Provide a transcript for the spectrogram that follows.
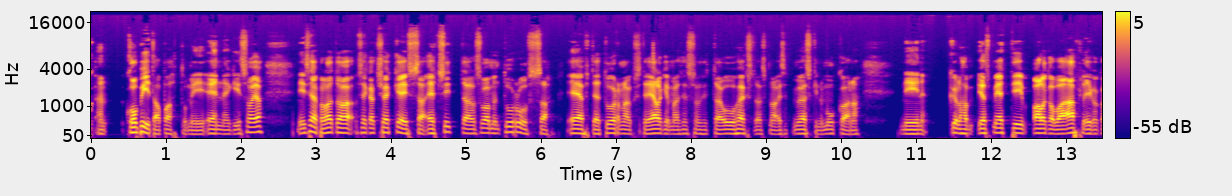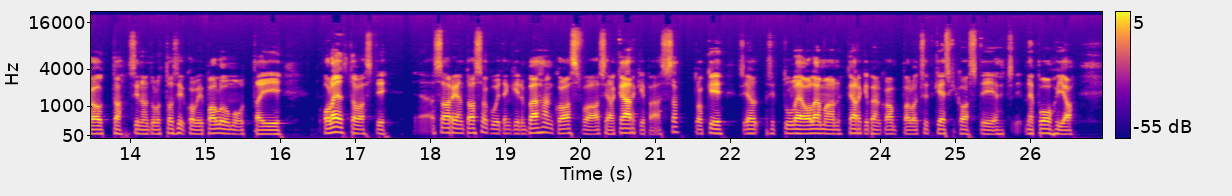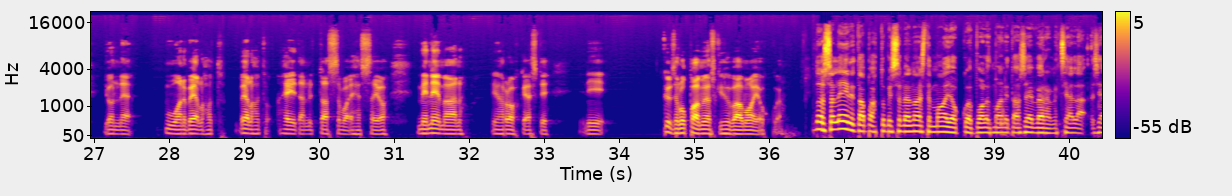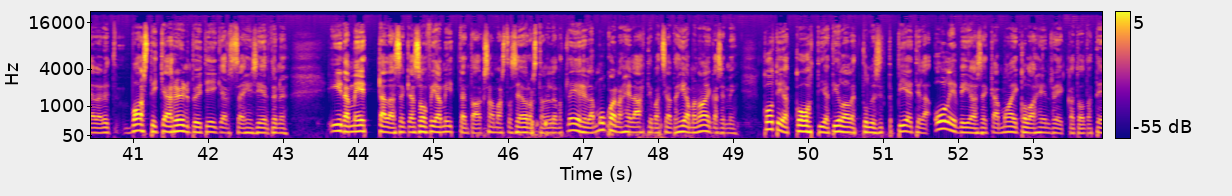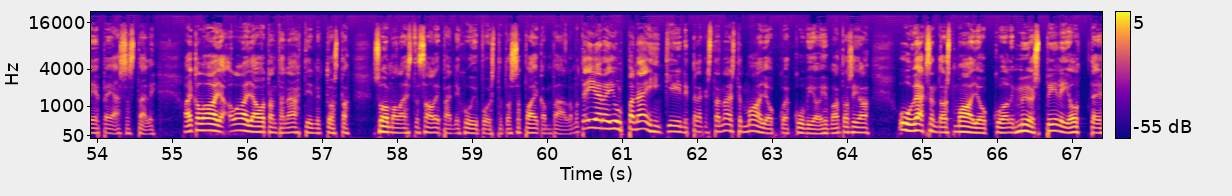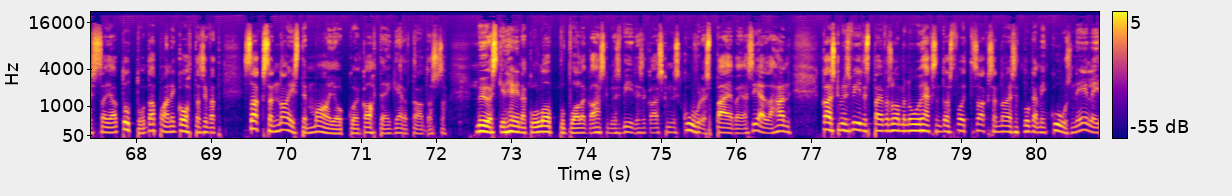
kovia tapahtumia ennen kisoja, niin siellä pelataan sekä Tsekeissä että sitten Suomen Turussa EFT-turnaukset ja jälkimmäisessä on sitten U19-naiset myöskin mukana, niin kyllähän jos miettii alkavaa f kautta, siinä on tullut tosi kovia paluumuuttajia, oletettavasti sarjan taso kuitenkin vähän kasvaa siellä kärkipäässä. Toki siellä sit tulee olemaan kärkipään kamppailut sit keskikastiin ja sit ne pohja, jonne muuan velhot, velhot heitä nyt tässä vaiheessa jo menemään ihan rohkeasti, niin kyllä se lupaa myöskin hyvää maajoukkuea. Noissa leiritapahtumissa vielä naisten maajoukkueen puolet mainitaan sen verran, että siellä, siellä nyt vastikään Rönpy Tigerseihin siirtynyt Iida Mettälä sekä Sofia Mittentaak samasta seurasta ne olivat leirillä mukana. He lähtivät sieltä hieman aikaisemmin kotia kohti ja tilalle tuli sitten Pietilä Olivia sekä Maikola Henriikka tuolta TPSstä. Eli aika laaja, laaja otanta nähtiin nyt tuosta suomalaisista salibändin huipuista tuossa paikan päällä. Mutta ei jäädä julppa näihin kiinni pelkästään naisten maajoukkuekuvioihin, vaan tosiaan U19 maajoukkue oli myös peliotteissa ja tuttuun tapaan niin kohtasivat Saksan naisten maajoukkueen kahteen kertaan tuossa myöskin heinäkuun loppupuolella 25. ja 26. päivä. Ja siellähän 25. päivä Suomen U19 voitti Saksan naiset lukemin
